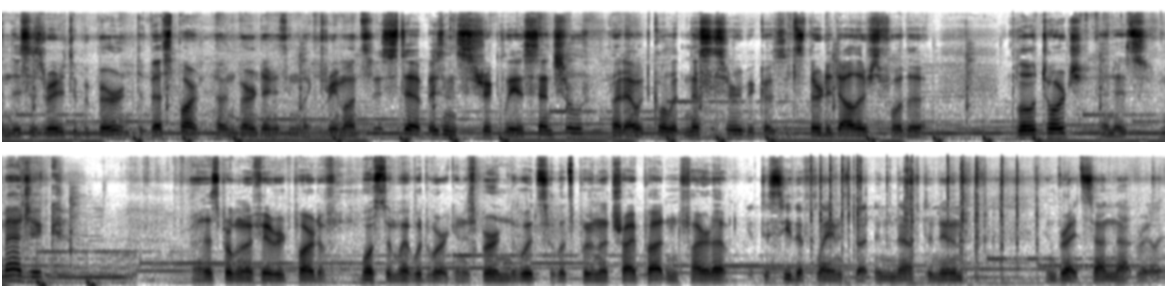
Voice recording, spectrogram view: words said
and this is ready to be burned. The best part, haven't burned anything like three months. This step isn't strictly essential, but I would call it necessary because it's $30 for the blowtorch and it's magic. Uh, that's probably my favorite part of most of my woodworking is burning the wood. So let's put it on a tripod and fire it up. Get to see the flames, but in the afternoon, in bright sun, not really.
